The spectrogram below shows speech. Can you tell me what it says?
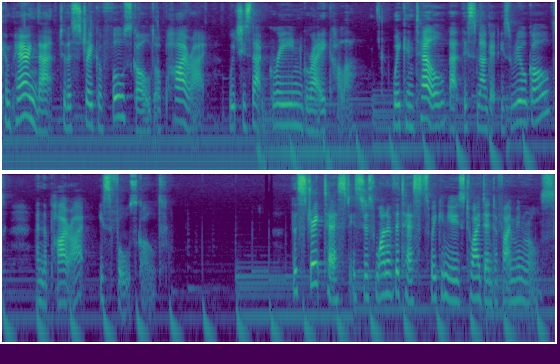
Comparing that to the streak of fool's gold or pyrite, which is that green-grey colour. We can tell that this nugget is real gold and the pyrite is fool's gold. The streak test is just one of the tests we can use to identify minerals.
